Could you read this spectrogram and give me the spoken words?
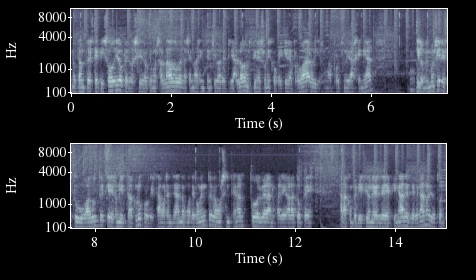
no tanto este episodio, pero sí de lo que hemos hablado, de las semanas intensivas de triatlón, si tienes un hijo que quiere probar, oye, es una oportunidad genial. Y lo mismo si eres tú adulto y quieres unirte al club, porque estamos entrenando, como te comento, y vamos a entrenar todo el verano para llegar a tope a las competiciones de finales de verano y otoño.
